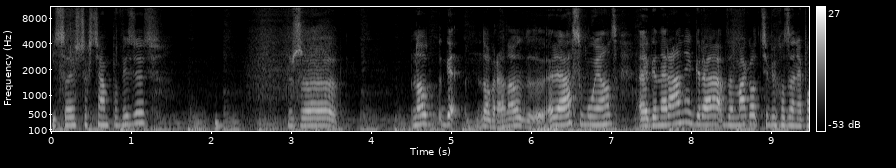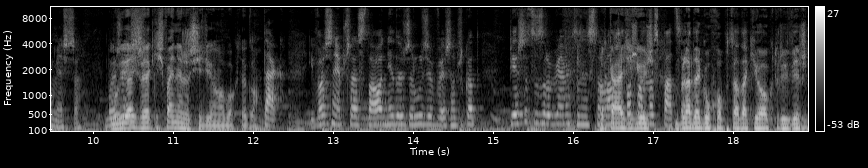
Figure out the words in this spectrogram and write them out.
i co jeszcze chciałam powiedzieć? Że no, dobra, no reasumując, e, generalnie gra wymaga od ciebie chodzenia po mieście. Bo Mówiłaś, jeżeli- że jakieś fajne rzeczy się dzieją obok tego. Tak. I właśnie przez to, nie dość, że ludzie, wiesz, na przykład pierwsze co zrobiłam, jak to zainstalowałam, to poszłam na spacer. bladego chłopca takiego, który wiesz,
